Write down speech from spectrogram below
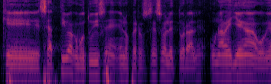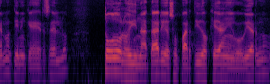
que se activa, como tú dices, en los procesos electorales. Una vez llegan a gobierno tienen que ejercerlo todos los dignatarios de esos partidos quedan en gobierno,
